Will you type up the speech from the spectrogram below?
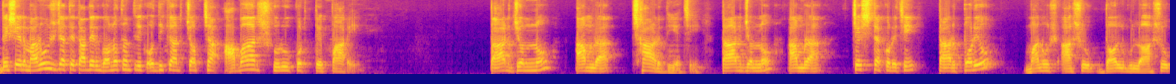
দেশের মানুষ যাতে তাদের গণতান্ত্রিক অধিকার চর্চা আবার শুরু করতে পারে। তার জন্য আমরা ছাড় দিয়েছি, তার জন্য আমরা চেষ্টা করেছি, তারপরেও মানুষ আসুক, দলগুলো আসুক,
